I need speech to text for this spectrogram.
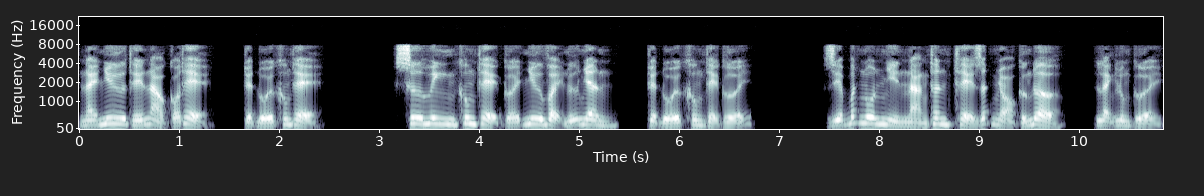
Này như thế nào có thể, tuyệt đối không thể. Sư huynh không thể cưới như vậy nữ nhân, tuyệt đối không thể cưới. Diệp bất ngôn nhìn nàng thân thể rất nhỏ cứng đờ, lạnh lùng cười,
